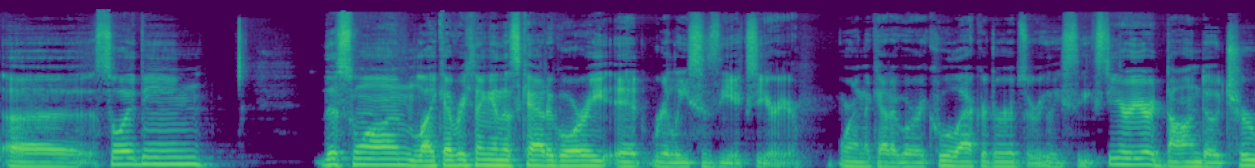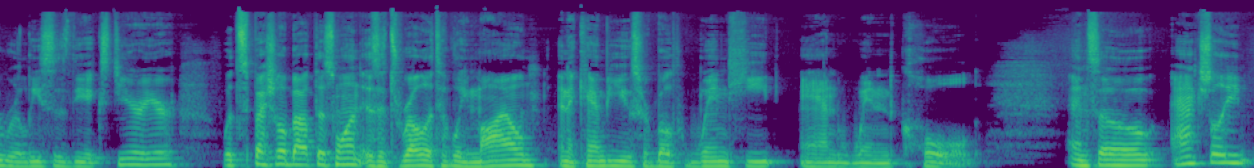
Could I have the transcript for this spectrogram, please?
uh, soybean. This one, like everything in this category, it releases the exterior. We're in the category cool acrid herbs that release the exterior. Dan Dou Chi releases the exterior. What's special about this one is it's relatively mild and it can be used for both wind heat and wind cold. And so actually,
